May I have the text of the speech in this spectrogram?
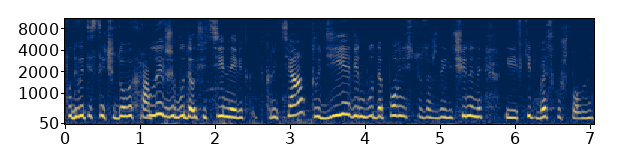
подивитися цей чудовий храм. Коли вже буде офіційне відкриття, тоді він буде повністю завжди відчинений і вхід безкоштовний.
